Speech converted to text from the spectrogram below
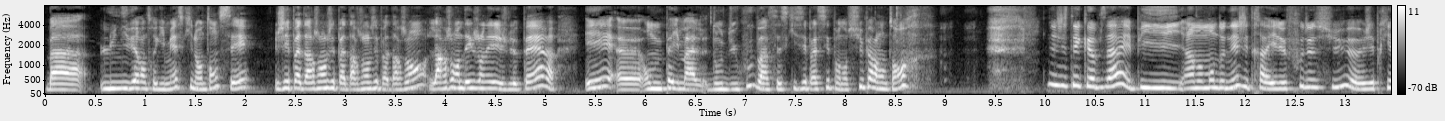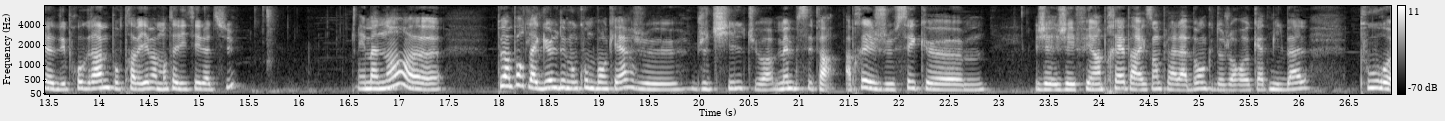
Bah, l'univers, entre guillemets, ce qu'il entend, c'est j'ai pas d'argent, j'ai pas d'argent, j'ai pas d'argent. L'argent, dès que j'en ai, je le perds et euh, on me paye mal. Donc, du coup, bah, c'est ce qui s'est passé pendant super longtemps. J'étais comme ça, et puis à un moment donné, j'ai travaillé de fou dessus. Euh, j'ai pris euh, des programmes pour travailler ma mentalité là-dessus. Et maintenant, peu importe la gueule de mon compte bancaire, je, je chill, tu vois. Même enfin, après, je sais que j'ai fait un prêt, par exemple, à la banque de genre 4000 balles pour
